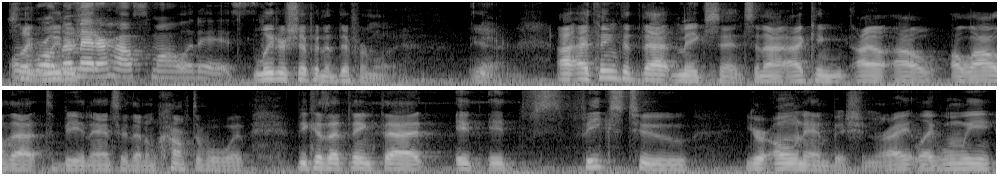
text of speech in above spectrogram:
It's on like the world, no matter how small it is. leadership in a different way. Yeah. Yeah. I, I think that that makes sense, and I, I can I, I'll allow that to be an answer that I'm comfortable with, because I think that it it speaks to your own ambition, right? Like when we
